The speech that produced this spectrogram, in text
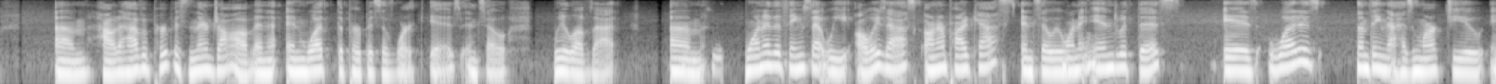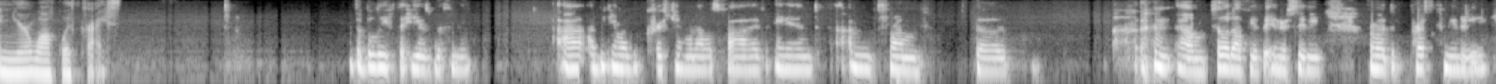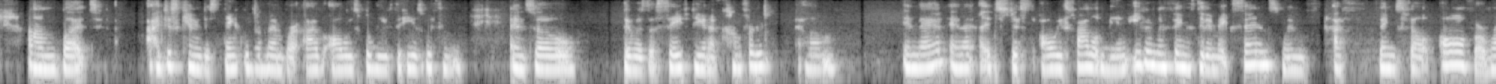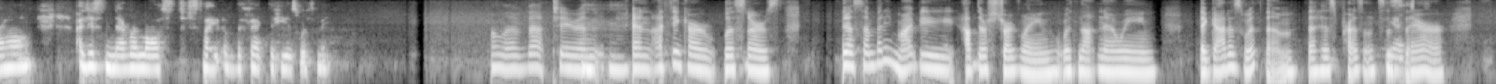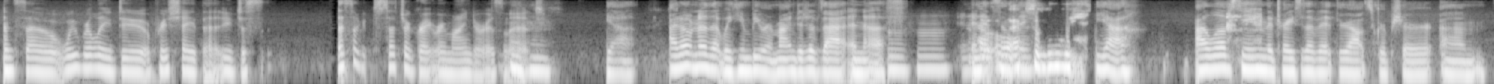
um, how to have a purpose in their job and and what the purpose of work is. And so we love that. Um, one of the things that we always ask on our podcast, and so we want to mm-hmm. end with this, is what is something that has marked you in your walk with Christ? The belief that He is with me. I, I became a Christian when I was five, and I'm from the um, Philadelphia, the inner city, from a depressed community. Um, but I just can distinctly remember I've always believed that He is with me. And so there was a safety and a comfort um, in that. And it's just always followed me. And even when things didn't make sense, when I, things felt off or wrong, I just never lost sight of the fact that He is with me. I love that too. And mm-hmm. and I think our listeners, you know, somebody might be out there struggling with not knowing that God is with them, that his presence is yes. there. And so we really do appreciate that you just that's a, such a great reminder, isn't it? Mm-hmm. Yeah. I don't know that we can be reminded of that enough. Mm-hmm. And it's oh, absolutely. Yeah. I love seeing the traces of it throughout scripture. Um,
